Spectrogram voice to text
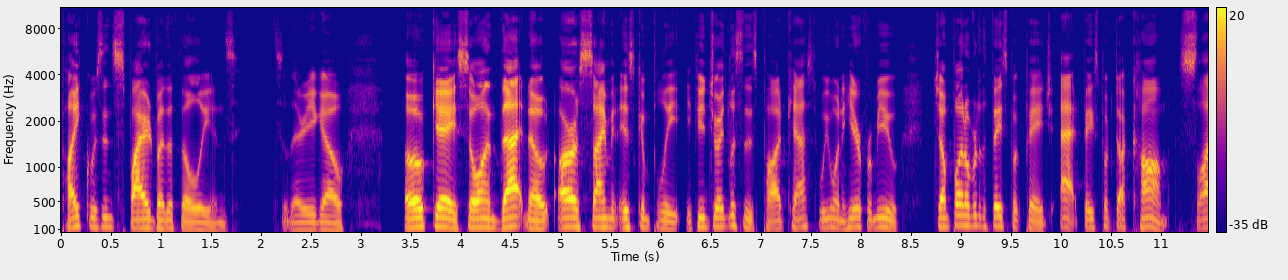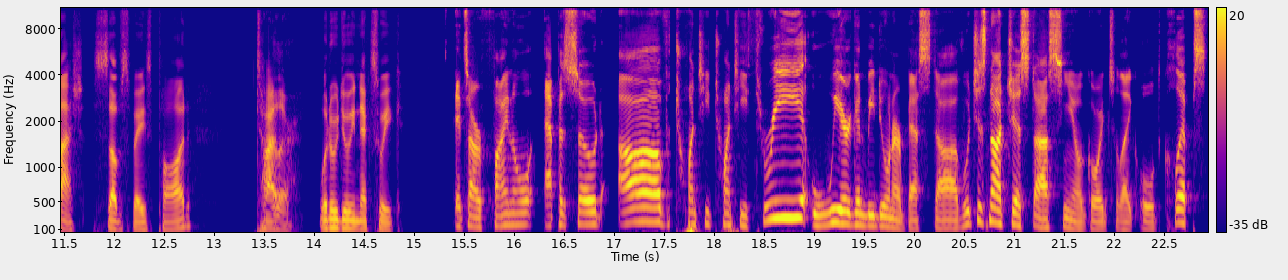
Pike was inspired by the Tholians, so there you go. Okay, so on that note, our assignment is complete. If you enjoyed listening to this podcast, we want to hear from you. Jump on over to the Facebook page at facebook.com slash subspacepod. Tyler, what are we doing next week? It's our final episode of 2023. We are going to be doing our best of, which is not just us, you know, going to like old clips,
